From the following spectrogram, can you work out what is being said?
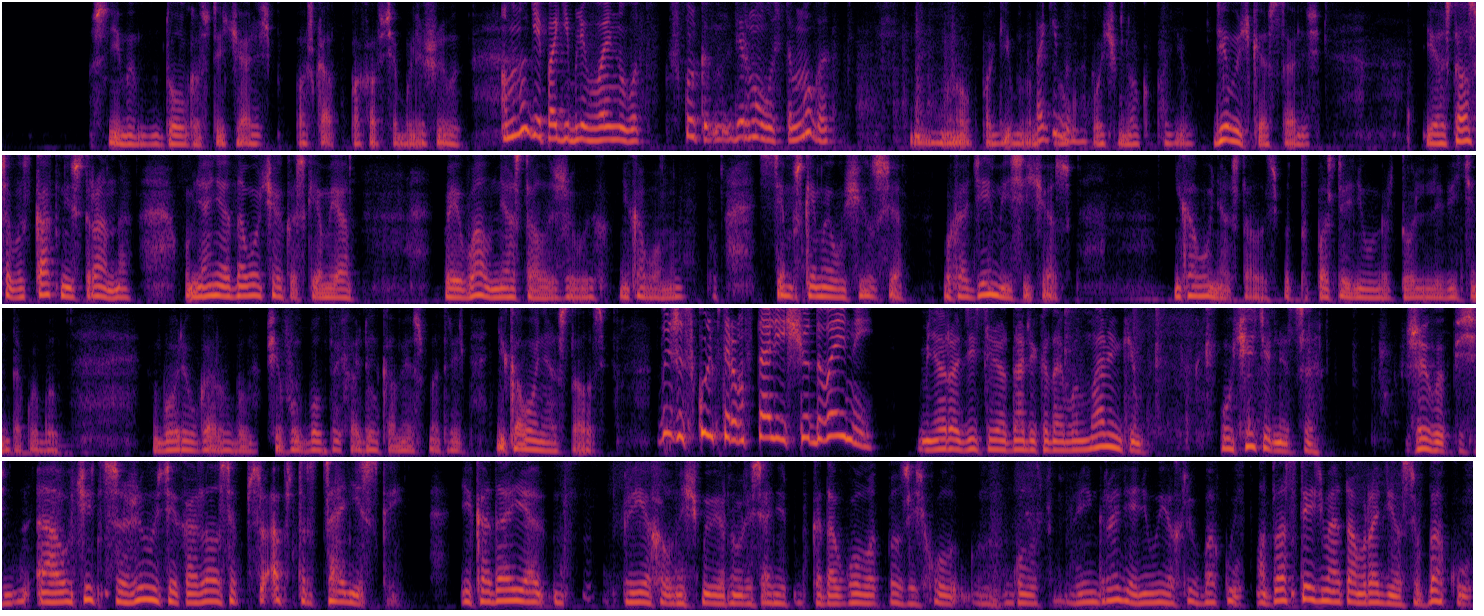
с ними долго встречались, пока, пока все были живы. А многие погибли в войну? Вот сколько вернулось-то много? Много погибло. Погибло Много, очень много погибло. Девочки остались. И остался, вот как ни странно, у меня ни одного человека, с кем я воевал, не осталось живых. Никого. Ну, с тем, с кем я учился в академии сейчас, никого не осталось. Вот последний умер Толя Левитин такой был. Боря Угаров был. Все футбол приходил ко мне смотреть. Никого не осталось. Вы же скульптором стали еще до войны. Меня родители отдали, когда я был маленьким, учительница живописи. А учительница живописи оказалась абс- абстракционисткой. И когда я приехал, значит, мы вернулись, они, когда голод был здесь, хол- голод в Ленинграде, они уехали в Баку. А в 23-м я там родился, в Баку.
